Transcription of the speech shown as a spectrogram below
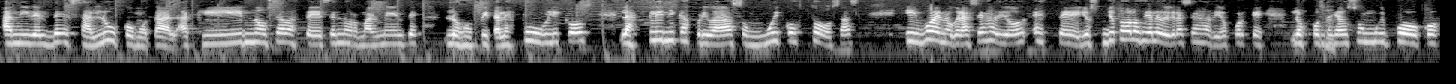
a nivel de salud como tal. Aquí no se abastecen normalmente los hospitales públicos, las clínicas privadas son muy costosas y bueno, gracias a Dios, este, yo, yo todos los días le doy gracias a Dios porque los contagiados son muy pocos,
